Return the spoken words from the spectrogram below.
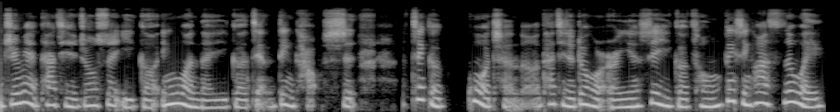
GMAT 它其实就是一个英文的一个检定考试，这个。过程呢，它其实对我而言是一个从定型化思维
